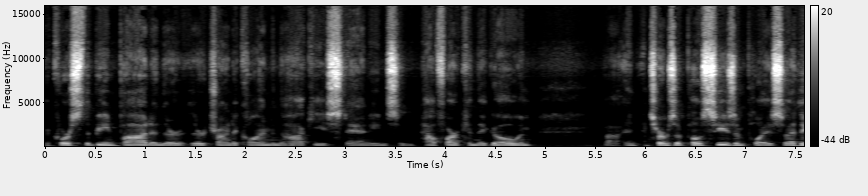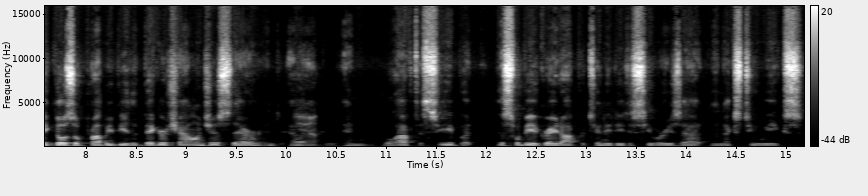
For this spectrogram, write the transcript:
of course the Beanpot, and they're they're trying to climb in the hockey standings, and how far can they go, and uh, in, in, terms of postseason play. So I think those will probably be the bigger challenges there, and uh, yeah. and we'll have to see. But this will be a great opportunity to see where he's at in the next two weeks.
